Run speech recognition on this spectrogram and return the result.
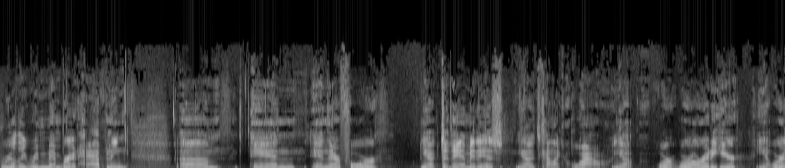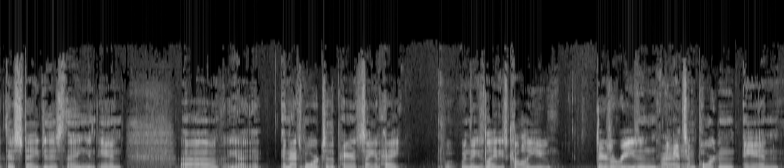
really remember it happening, um, and and therefore, you know, to them it is. You know, it's kind of like wow, you know, we're we're already here. You know, we're at this stage of this thing, and and uh, you know, and that's more to the parents saying, hey, when these ladies call you, there's a reason, Right. and it's important, and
